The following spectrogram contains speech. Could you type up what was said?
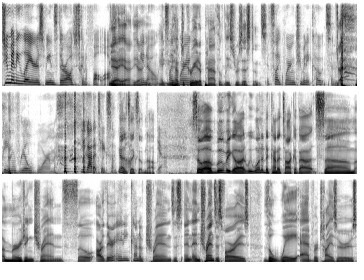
too many layers means they're all just going to fall off. Yeah, yeah, yeah. You know, it's you like have to create a path of least resistance. It's like wearing too many coats and being real warm. You got to take something Yeah, like something off. yeah. So, uh, moving on, we wanted to kind of talk about some emerging trends. So, are there any kind of trends, and, and trends as far as the way advertisers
